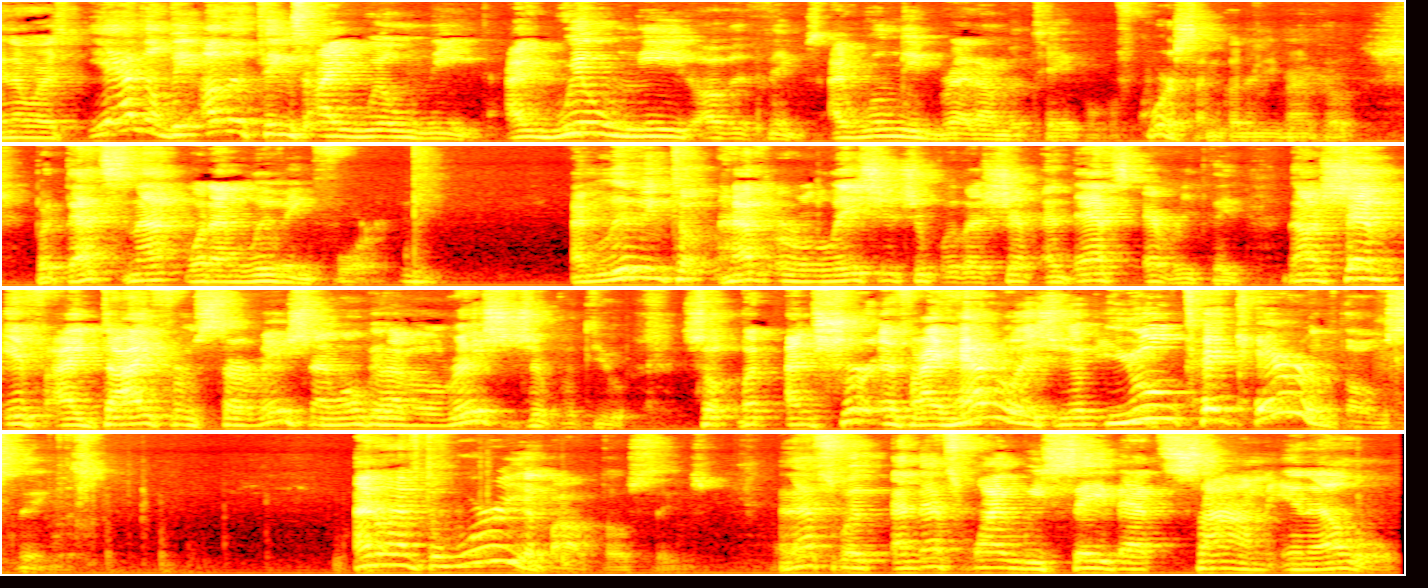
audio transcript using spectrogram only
In other words, yeah, there'll be other things I will need. I will need other things. I will need bread on the table. Of course, I'm going to need bread on the table. But that's not what I'm living for. I'm living to have a relationship with Hashem, and that's everything. Now, Hashem, if I die from starvation, I won't be have a relationship with you. So, but I'm sure if I have a relationship, you'll take care of those things. I don't have to worry about those things, and that's what, and that's why we say that psalm in Elul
